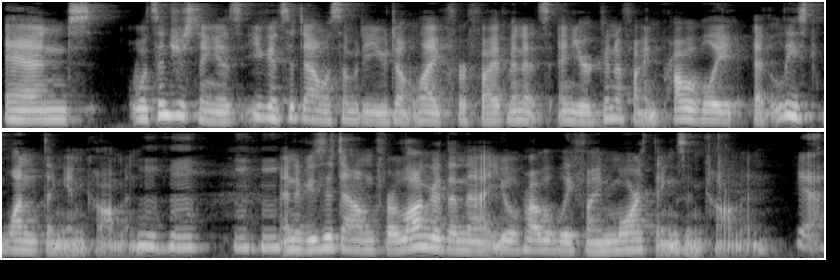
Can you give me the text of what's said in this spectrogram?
and what's interesting is you can sit down with somebody you don't like for five minutes and you're going to find probably at least one thing in common. And if you sit down for longer than that, you'll probably find more things in common. Yeah.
